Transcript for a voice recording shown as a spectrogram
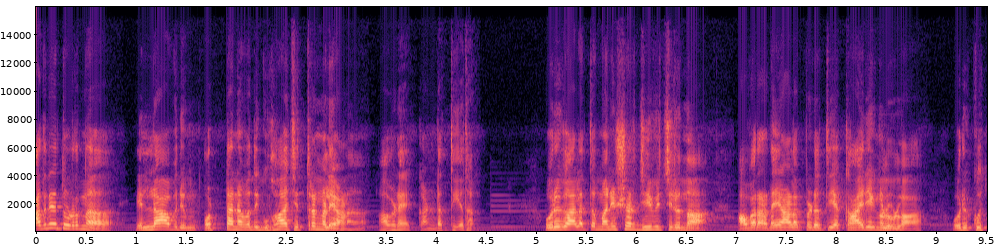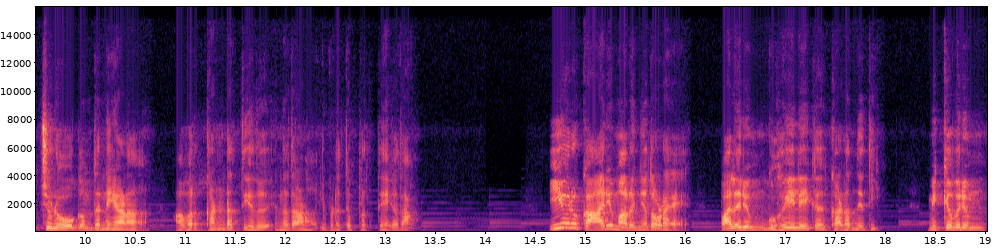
അതിനെ തുടർന്ന് എല്ലാവരും ഒട്ടനവധി ഗുഹാചിത്രങ്ങളെയാണ് അവിടെ കണ്ടെത്തിയത്. ഒരു കാലത്ത് മനുഷ്യർ ജീവിച്ചിരുന്ന അവർ അടയാളപ്പെടുത്തിയ കാര്യങ്ങളുള്ള ഒരു കൊച്ചു ലോകം തന്നെയാണ് അവർ കണ്ടെത്തിയത് എന്നതാണ് ഇവിടുത്തെ പ്രത്യേകത. ഈ ഒരു കാര്യം അറിഞ്ഞതോടെ പലരും ഗുഹയിലേക്ക് കടന്നെത്തി. മിക്കവരും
